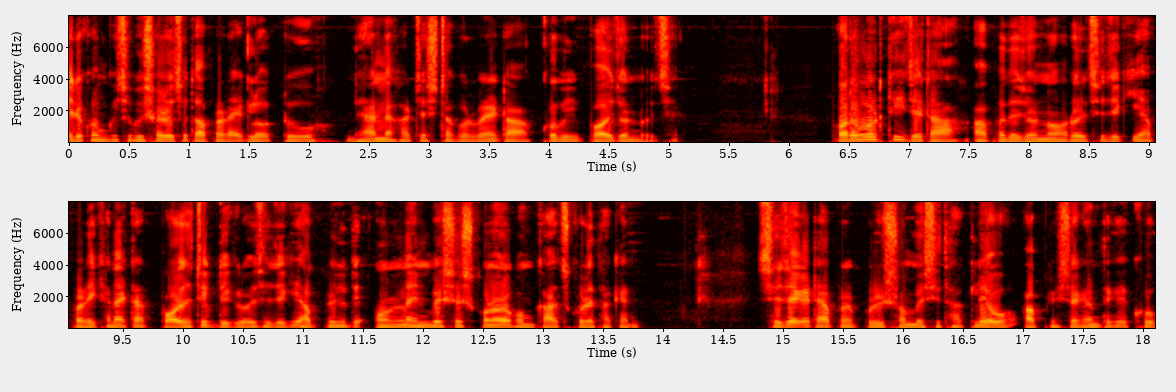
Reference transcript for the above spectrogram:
এরকম কিছু বিষয় রয়েছে, তো আপনারা এগুলো একটু ধ্যান রাখার চেষ্টা করবেন, এটা খুবই প্রয়োজন রয়েছে। পরবর্তী যেটা আপনাদের জন্য রয়েছে, যে কি আপনার এখানে একটা পজিটিভ দিক রয়েছে, যে কি আপনি যদি অনলাইন বেসিস কোনো রকম কাজ করে থাকেন, সে জায়গাটা আপনার পরিশ্রম বেশি থাকলেও আপনি সেখান থেকে খুব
